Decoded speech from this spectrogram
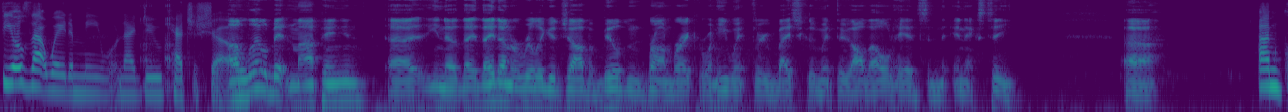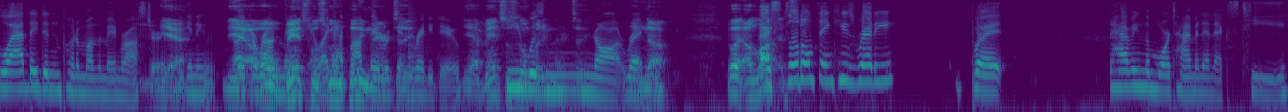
feels that way to me when I do catch a show. a little bit, in my opinion. Uh, you know, they they done a really good job of building Bron Breakker when he went through basically went through all the old heads in NXT. Uh, I'm glad they didn't put him on the main roster at Yeah. the beginning. Yeah, like oh, around Vince Mania, was like gonna put him there, too. ready to. yeah, Vince was going to put him there too. not ready. No, but a lot. I still don't think he's ready, but having the more time in NXT,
